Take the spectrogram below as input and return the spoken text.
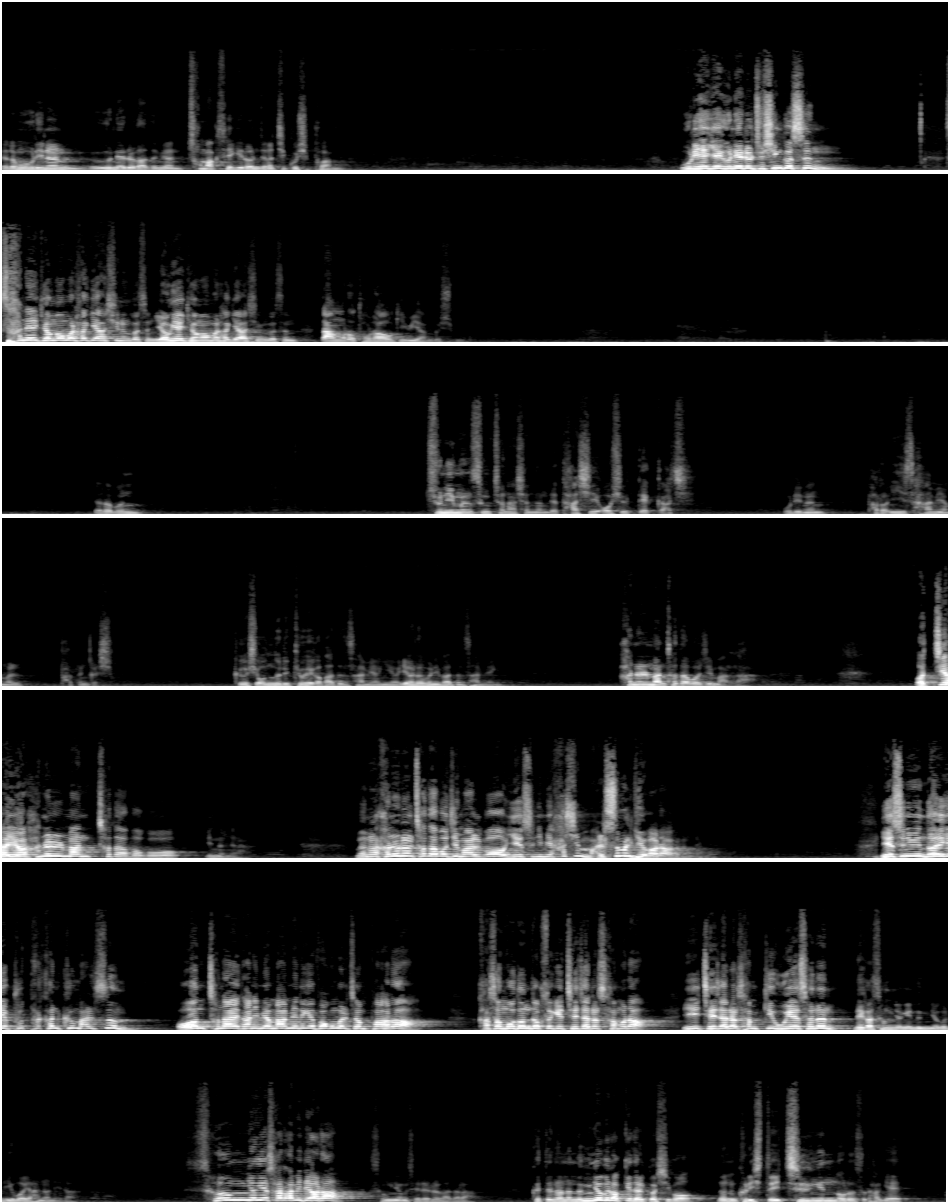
여러분, 우리는 은혜를 받으면 초막 세계를 언제나 짓고 싶어 합니다. 우리에게 은혜를 주신 것은 산의 경험을 하게 하시는 것은, 영의 경험을 하게 하신 것은 땅으로 돌아오기 위한 것입니다. 여러분, 주님은 승천하셨는데 다시 오실 때까지 우리는 바로 이 사명을 받은 것입니다. 그것이 온누리 교회가 받은 사명이요. 여러분이 받은 사명입니다. 하늘만 쳐다보지 말라. 어찌하여 하늘만 쳐다보고 있느냐? 너는 하늘을 쳐다보지 말고 예수님이 하신 말씀을 기억하라. 그런 거예요. 예수님이 너에게 부탁한 그 말씀, 온 천하에 다니며 만민에게 복음을 전파하라. 가서 모든 족속의 제자를 삼으라. 이 제자를 삼기 위해서는 내가 성령의 능력을 입어야 하느니라. 성령의 사람이 되어라. 성령 세례를 받아라. 그때 너는 능력을 얻게 될 것이고 너는 그리스도의 증인 노릇을 하게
